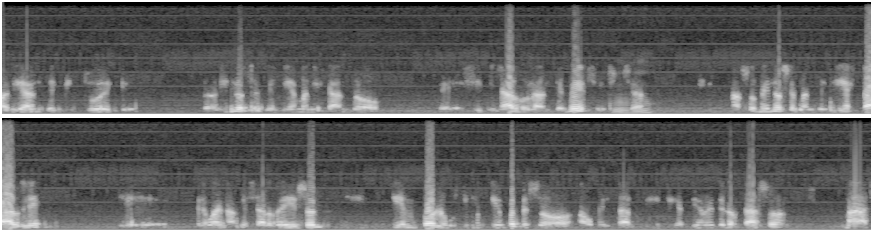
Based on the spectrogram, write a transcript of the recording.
variante en virtud de que Clorinda se venía manejando eh, similar durante meses, o sea, más o menos se mantenía estable, eh, pero bueno, a pesar de eso, en tiempo, en los últimos tiempos empezó a aumentar significativamente los casos, más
